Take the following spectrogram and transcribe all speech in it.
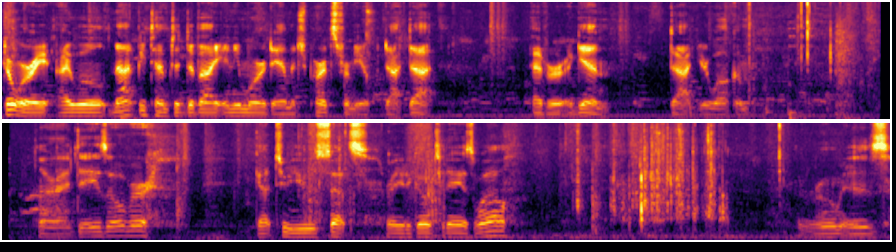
Don't worry, I will not be tempted to buy any more damaged parts from you. Dot dot. Ever again. Dot, you're welcome. Alright, day is over. Got two used sets ready to go today as well. The room is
